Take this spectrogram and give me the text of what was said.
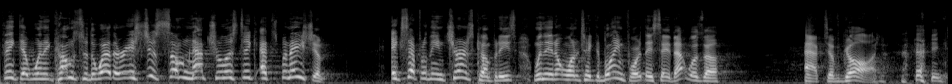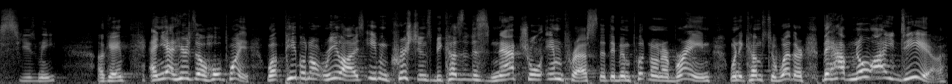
think that when it comes to the weather, it's just some naturalistic explanation. Except for the insurance companies, when they don't want to take the blame for it, they say that was a act of God. Excuse me. Okay? And yet, here's the whole point. What people don't realize, even Christians, because of this natural impress that they've been putting on our brain when it comes to weather, they have no idea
